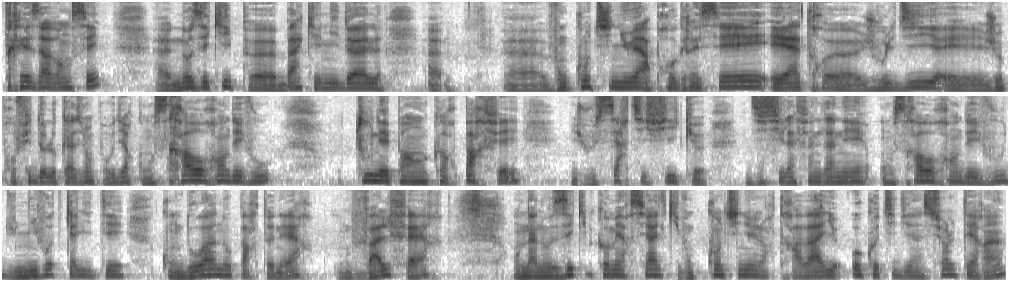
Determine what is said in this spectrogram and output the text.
très avancée. nos équipes back et middle vont continuer à progresser et être, je vous le dis, et je profite de l'occasion pour vous dire qu'on sera au rendez-vous. Tout n'est pas encore parfait, je vous certifie que d'ici la fin de l'année, on sera au rendez-vous du niveau de qualité qu'on doit à nos partenaires. On va le faire. On a nos équipes commerciales qui vont continuer leur travail au quotidien sur le terrain.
